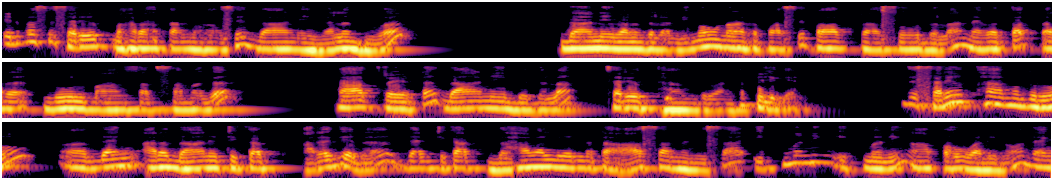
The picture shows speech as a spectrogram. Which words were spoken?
ඊට පස්සේ සරියුත් මහරහතන් වහන්සේ දාණය වැළඳුවා. දාණය වළඳලා නිම වුණාට පස්සේ පාත්‍රා සෝදලා නැවතත් අර ලූල් මාංශත් සමග පාත්‍රයට දාණය බෙදලා සරියුත් හාමුදුරුවන්ට පිළිගන්නවා. ඉතින් සරියුත් හාමුදුරුවෝ දැන් අර දාණය ටිකත් අරගෙන දැන් ටිකක් දහවල් වෙන්නට ආසන්න නිසා ඉක්මනින් ඉක්මනින් ආපහු වඩිනවා. දැන්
